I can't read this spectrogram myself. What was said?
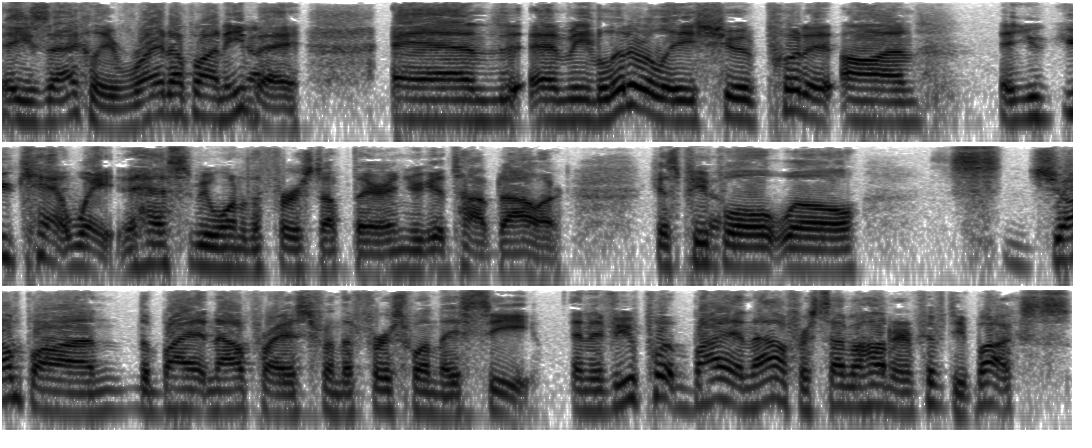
exactly right up on eBay, and I mean, literally, she would put it on. And you you can't wait. It has to be one of the first up there, and you get top dollar because people will s- jump on the buy it now price from the first one they see. And if you put buy it now for 750 bucks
